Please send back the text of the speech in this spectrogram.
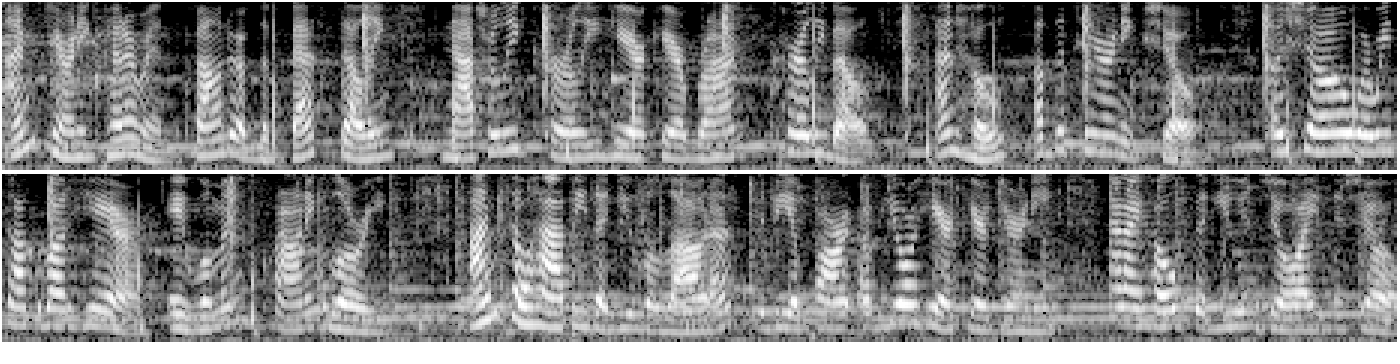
I'm Terrinique Pennerman, founder of the best selling naturally curly hair care brand Curly Bell and host of The Terrinique Show, a show where we talk about hair, a woman's crowning glory. I'm so happy that you've allowed us to be a part of your hair care journey, and I hope that you enjoy the show.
